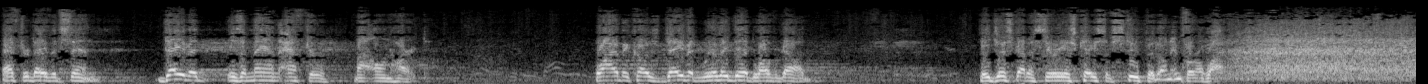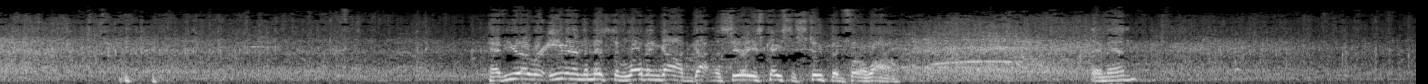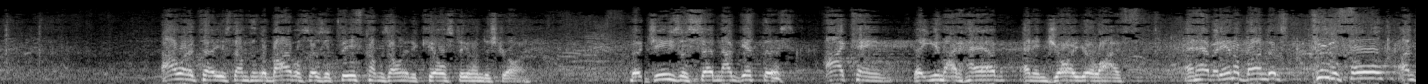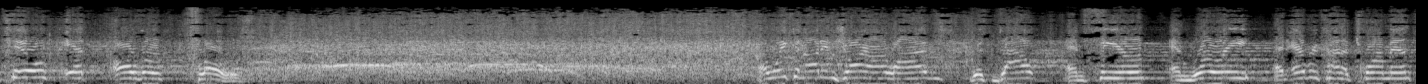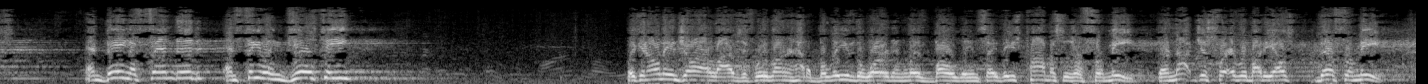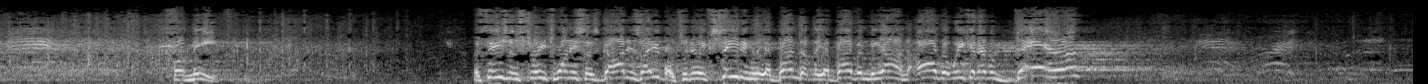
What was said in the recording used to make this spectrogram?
after David sinned, David is a man after my own heart. Why? Because David really did love God. He just got a serious case of stupid on him for a while. Have you ever, even in the midst of loving God, gotten a serious case of stupid for a while? Amen. I want to tell you something. The Bible says a thief comes only to kill, steal, and destroy. But Jesus said, now get this, I came that you might have and enjoy your life and have it in abundance to the full until it overflows. And we cannot enjoy our lives with doubt and fear and worry and every kind of torment and being offended and feeling guilty. We can only enjoy our lives if we learn how to believe the Word and live boldly and say, these promises are for me. They're not just for everybody else. They're for me. For me. Ephesians 3.20 says, God is able to do exceedingly abundantly above and beyond all that we could ever dare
